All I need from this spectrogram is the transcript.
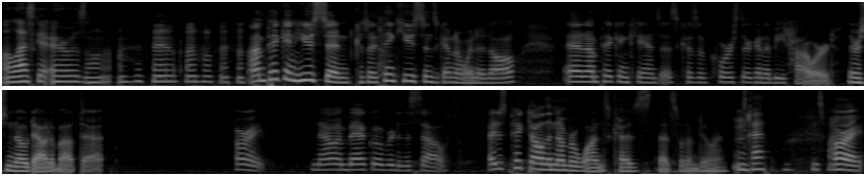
Alaska, Arizona. I'm picking Houston because I think Houston's going to win it all. And I'm picking Kansas because, of course, they're going to beat Howard. There's no doubt about that. All right. Now I'm back over to the South. I just picked all the number ones because that's what I'm doing. okay, that's fine. All right.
